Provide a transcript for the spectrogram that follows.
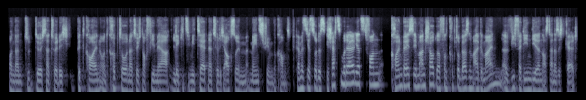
und dann durch natürlich Bitcoin und Krypto natürlich noch viel mehr Legitimität natürlich auch so im Mainstream bekommt. Wenn man sich jetzt so das Geschäftsmodell jetzt von Coinbase eben anschaut oder von Kryptobörsen im Allgemeinen, äh, wie verdienen die denn aus deiner Sicht Geld?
